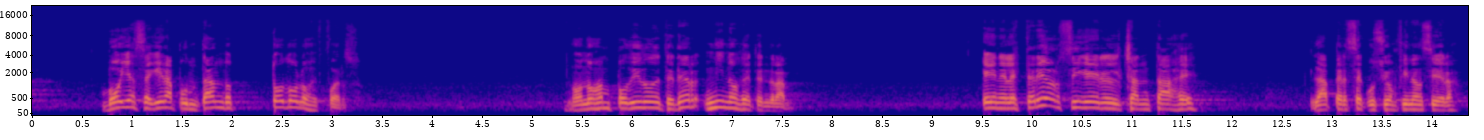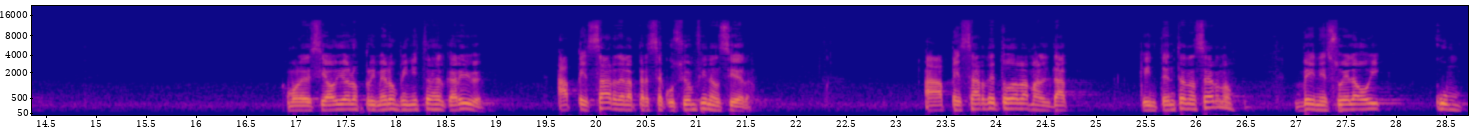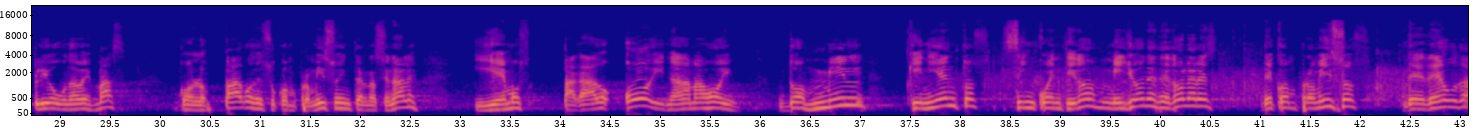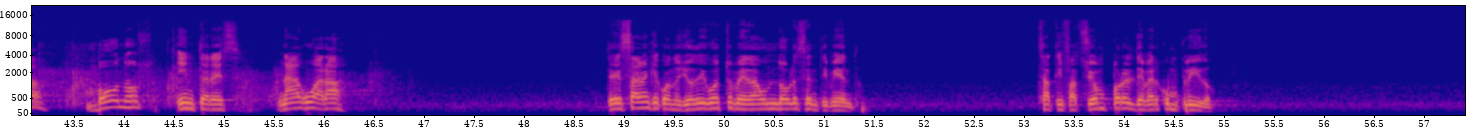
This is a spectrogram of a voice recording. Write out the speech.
voy a seguir apuntando todos los esfuerzos. No nos han podido detener ni nos detendrán. En el exterior sigue el chantaje, la persecución financiera. Como le decía hoy a los primeros ministros del Caribe, a pesar de la persecución financiera, a pesar de toda la maldad que intentan hacernos, Venezuela hoy cumplió una vez más con los pagos de sus compromisos internacionales y hemos pagado hoy, nada más hoy, 2.552 millones de dólares de compromisos de deuda, bonos, interés. Naguará. Ustedes saben que cuando yo digo esto me da un doble sentimiento. Satisfacción por el deber cumplido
